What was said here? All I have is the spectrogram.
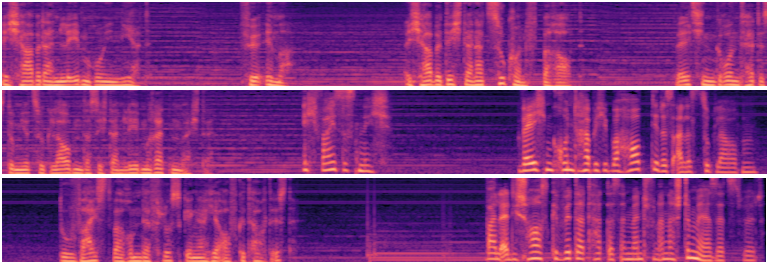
Ich habe dein Leben ruiniert. Für immer. Ich habe dich deiner Zukunft beraubt. Welchen Grund hättest du mir zu glauben, dass ich dein Leben retten möchte? Ich weiß es nicht. Welchen Grund habe ich überhaupt, dir das alles zu glauben? Du weißt, warum der Flussgänger hier aufgetaucht ist? Weil er die Chance gewittert hat, dass ein Mensch von einer Stimme ersetzt wird.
